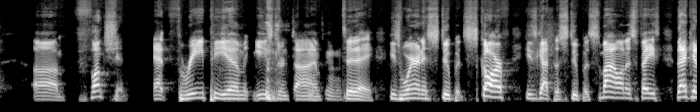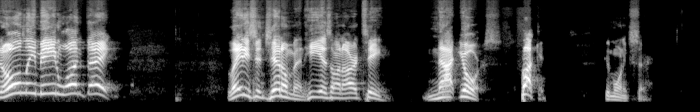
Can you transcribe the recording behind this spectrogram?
um, function at 3 p.m. Eastern time today. He's wearing his stupid scarf. He's got the stupid smile on his face. That can only mean one thing. Ladies and gentlemen, he is on our team, not yours. Bucket. Good morning, sir.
